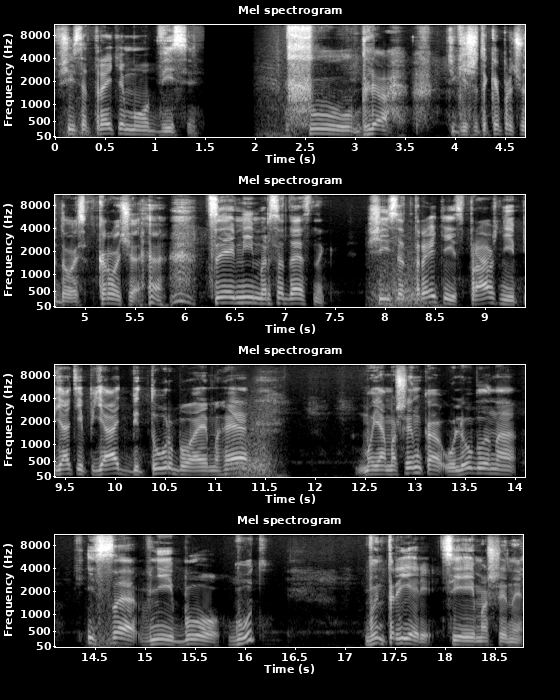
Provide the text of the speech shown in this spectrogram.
в 63-му обвісі. Фу, бля, тільки що таке причудилось. Коротше, це мій мерседесник. 63-й справжній 5,5 бітурбо AMG. Моя машинка улюблена. І все в ній було good в інтер'єрі цієї машини,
